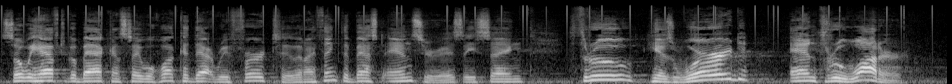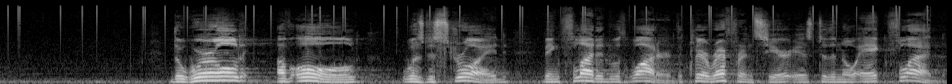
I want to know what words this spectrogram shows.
So we have to go back and say, well, what could that refer to? And I think the best answer is he's saying, through his word and through water, the world of old was destroyed, being flooded with water. The clear reference here is to the Noahic flood.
